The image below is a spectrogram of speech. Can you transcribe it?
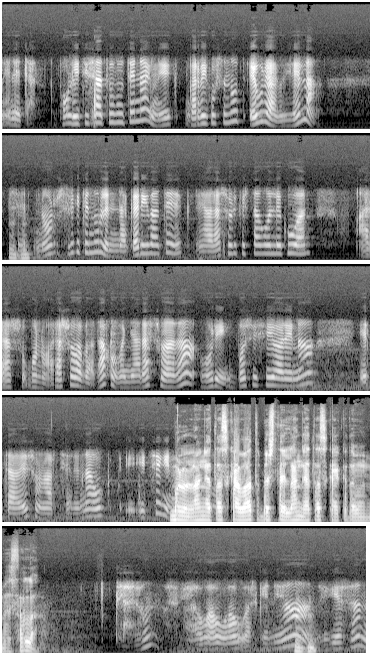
benetan, politizatu dutenak, nik garbi ikusten dut, eurak direla. nor, zer egiten du lendakari batek, e, arazorik ez dagoen lekuan, arazo, bueno, arazoa badago, baina arazoa da, hori, imposizioarena, eta ez, onartzearen hau, itzegin. Bueno, langatazka bat, beste langatazkak dauen bezala. Claro, hau, hau, hau, azkenean, egia esan,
